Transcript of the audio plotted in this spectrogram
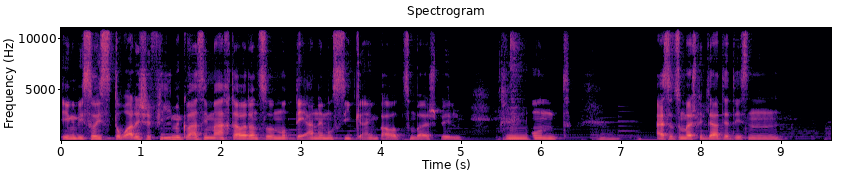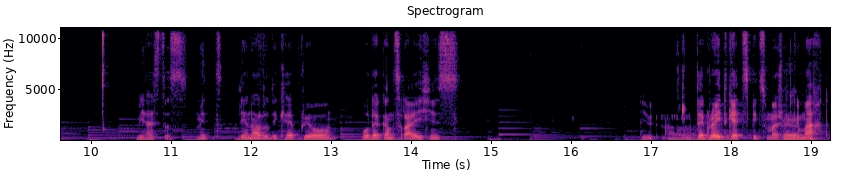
irgendwie so historische Filme quasi macht, aber dann so moderne Musik einbaut zum Beispiel. Mhm. Und also zum Beispiel, der hat ja diesen, wie heißt das, mit Leonardo DiCaprio, wo der ganz reich ist. Der Great Gatsby zum Beispiel ja. gemacht.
